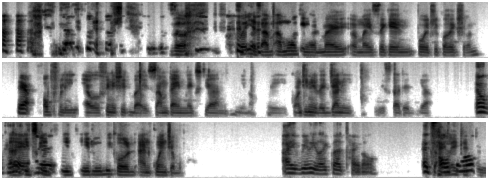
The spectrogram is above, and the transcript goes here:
so, so yes, I'm I'm working on my on my second poetry collection. Yeah. Hopefully, I will finish it by sometime next year, and you know, we continue the journey we started. Yeah. Uh, Okay, it's I, it, it it will be called unquenchable. I really like that title. It's I like it also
